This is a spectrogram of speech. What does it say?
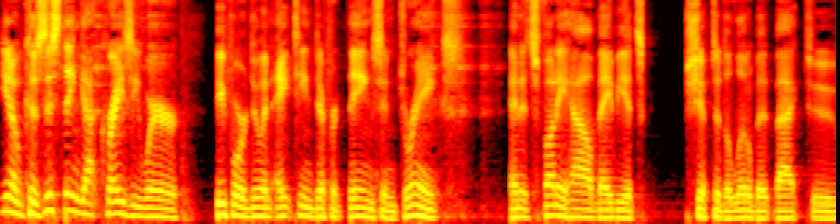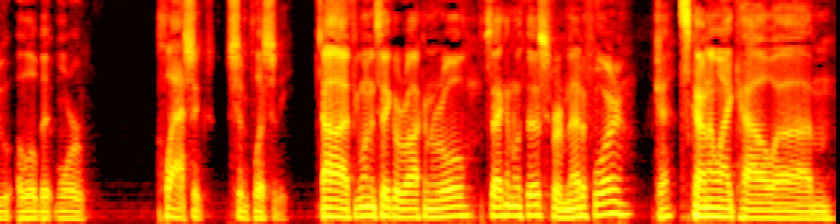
you know, because this thing got crazy where people are doing 18 different things in drinks, and it's funny how maybe it's shifted a little bit back to a little bit more classic simplicity. Uh, if you want to take a rock and roll second with this for a metaphor, Okay. it's kind of like how um,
